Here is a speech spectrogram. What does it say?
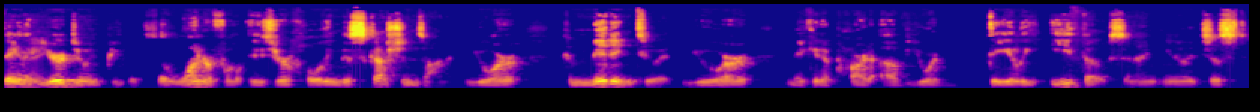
thing that you're doing, people, so wonderful is you're holding discussions on it. You're committing to it. You're making it a part of your daily ethos. And I, you know, it's just,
